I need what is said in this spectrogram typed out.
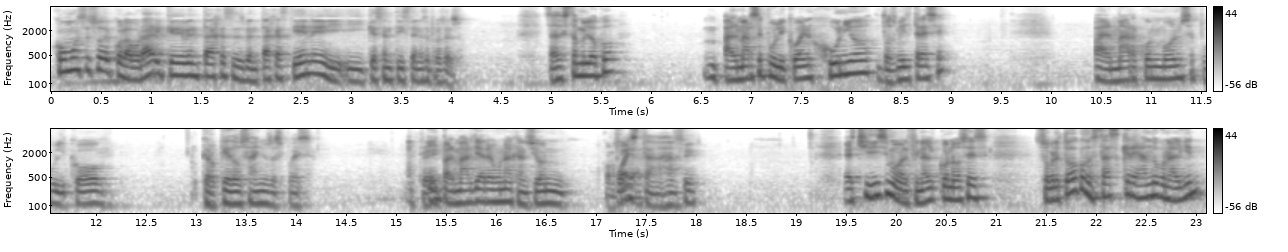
cómo es eso de colaborar y qué ventajas y desventajas tiene y, y qué sentiste en ese proceso? ¿Sabes qué está muy loco? Palmar se publicó en junio 2013. Palmar con Mon se publicó creo que dos años después. Ok. Y Palmar ya era una canción puesta. Ajá. Sí. Es chidísimo. Al final conoces, sobre todo cuando estás creando con alguien,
